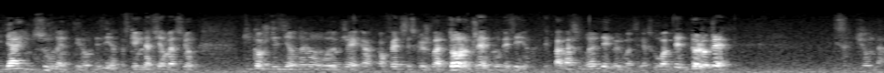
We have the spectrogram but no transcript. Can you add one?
Il y a une souveraineté dans le désir, parce qu'il y a une affirmation qui, quand je désire vraiment mon objet, en fait, c'est ce que je vois dans l'objet de mon désir. C'est pas ma souveraineté que je vois, c'est la souveraineté de l'objet. Description de la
